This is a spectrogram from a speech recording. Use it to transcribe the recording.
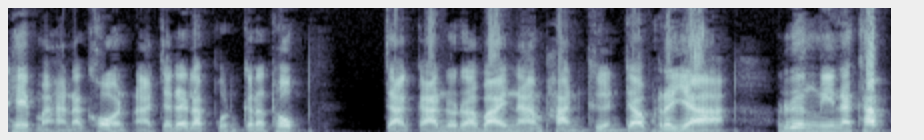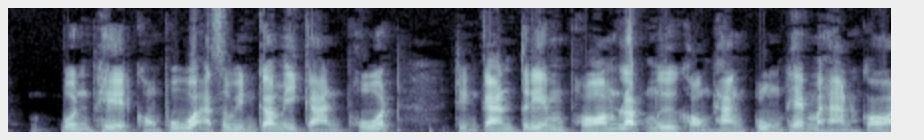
เทพมหานครอาจจะได้รับผลกระทบ จากการระบายน้ำผ่านเขื่อนเจ้าพระยา เรื่องนี้นะครับบนเพจของผู้ว่าอัศวินก็มีการโพสต์ ถึงการเตรียมพร้อมรับมือของทางกรุงเทพมหานคร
